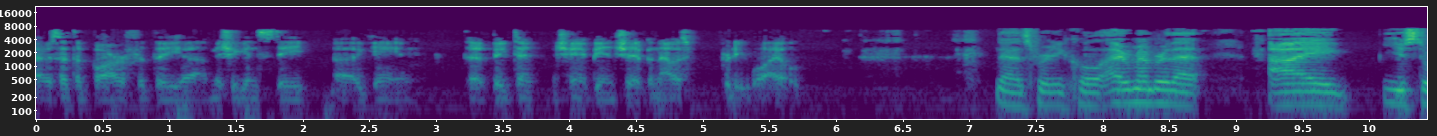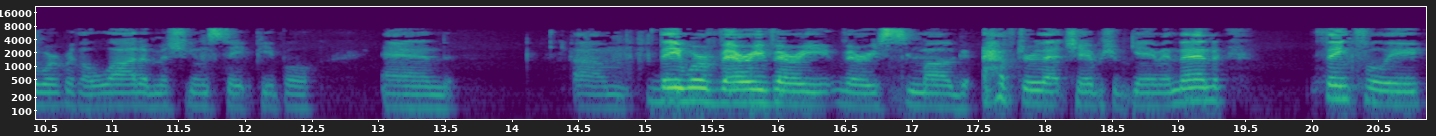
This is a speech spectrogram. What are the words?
I was at the bar for the uh, Michigan State uh, game, the Big Ten championship, and that was pretty wild. That's pretty cool. I remember that I used to work with a lot of Michigan State people, and um, they were very, very, very smug after that championship game. And then, thankfully,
